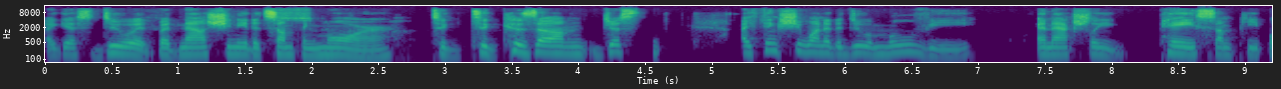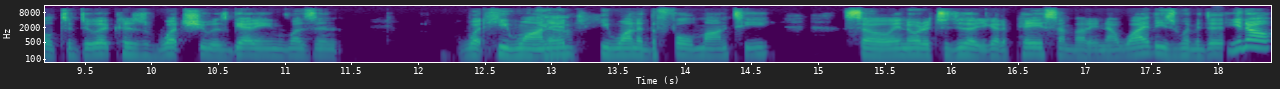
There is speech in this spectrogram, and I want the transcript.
I guess, do it, but now she needed something So- more to to because um just I think she wanted to do a movie and actually pay some people to do it because what she was getting wasn't what he wanted. He wanted the full Monty. So in order to do that, you got to pay somebody. Now, why these women did, you know,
